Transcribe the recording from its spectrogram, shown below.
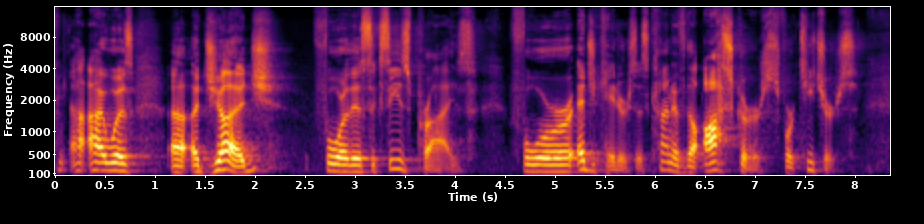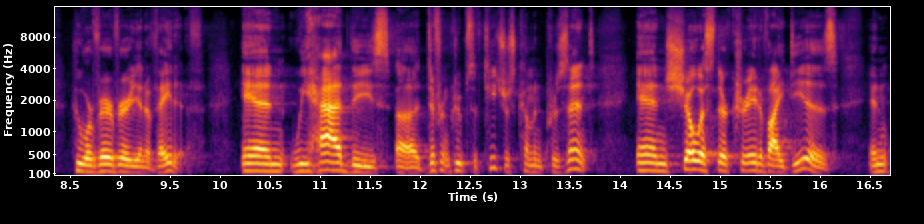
I was uh, a judge for the Succeeds Prize for educators. It's kind of the Oscars for teachers who are very, very innovative. And we had these uh, different groups of teachers come and present and show us their creative ideas. And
